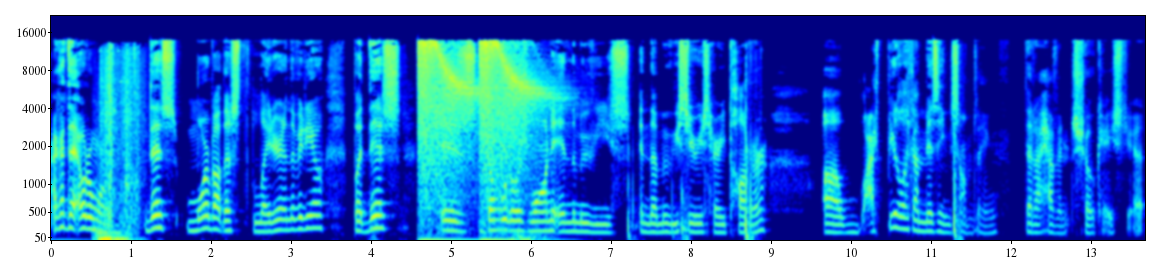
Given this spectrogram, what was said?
I got the Elder Wand. This more about this later in the video, but this is Dumbledore's wand in the movies, in the movie series Harry Potter. Uh, I feel like I'm missing something that I haven't showcased yet.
